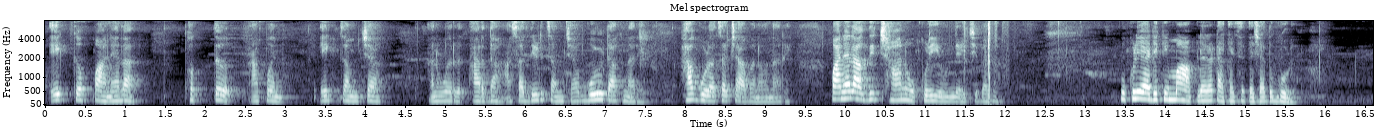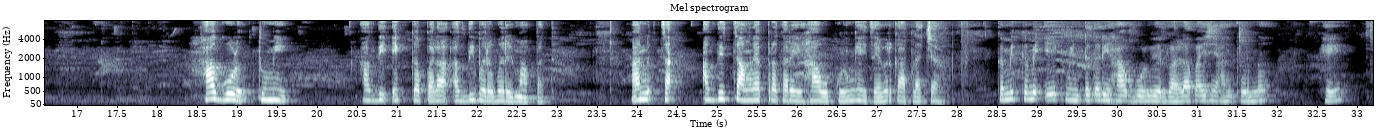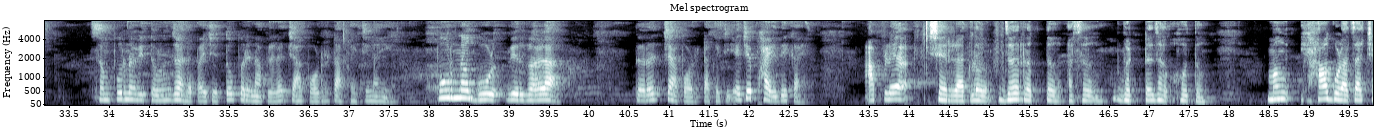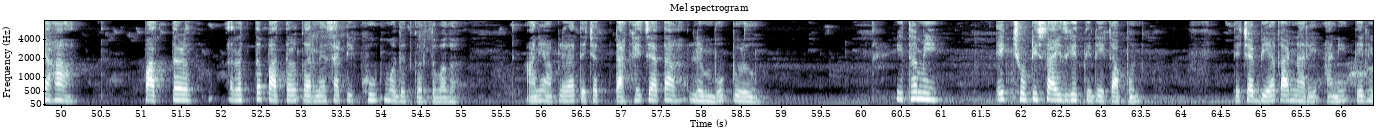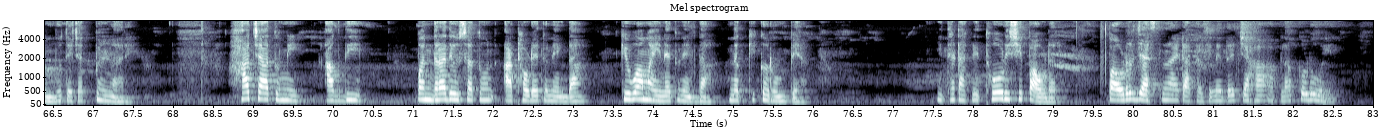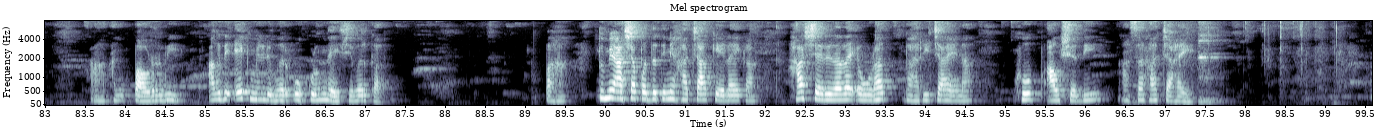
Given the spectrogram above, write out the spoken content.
एक कप पाण्याला फक्त आपण एक चमचा आणि वर अर्धा असा दीड चमचा गूळ टाकणार आहे. हा गुळाचा चहा बनवणार आहे. पाण्याला अगदी छान उकळी येऊन द्यायची बघा. उकळी आली की मग आपल्याला टाकायचं त्याच्यात गूळ. हा गूळ तुम्ही अगदी एक कपाला अगदी बरोबर आहे मापात. आणि चा अगदी चांगल्या प्रकारे हा उकळून घ्यायचा आहे बरं का आपला चहा. कमीत कमी एक मिनटं तरी हा गूळ विरघळला पाहिजे आणि पूर्ण हे संपूर्ण वितळून झालं पाहिजे. तोपर्यंत आपल्याला चहा पावडर टाकायची नाही. पूर्ण गूळ विरघळला तरच चहा पावडर टाकायची. याचे फायदे काय? आपल्या शरीरातलं जर रक्त असं घट्ट झा होतं मग हा गुळाचा चहा पातळ रक्त पातळ करण्यासाठी खूप मदत करतो बघा. आणि आपल्याला त्याच्यात टाकायचे आता लिंबू पिळून. इथं मी एक छोटी साईज घेतलेली आहे कापून त्याच्या बिया काढणारे आणि ते लिंबू त्याच्यात पिळणार. आहे हा चहा तुम्ही अगदी पंधरा दिवसातून आठवड्यातून एकदा किंवा महिन्यातून एकदा नक्की करून प्या. इथं टाकली थोडीशी पावडर. पावडर जास्त नाही टाकायची नाही तर चहा आपला कडू होईल. आणि पावडर बी अगदी एक मिनिटभर उकळून द्यायची बरं का. पहा तुम्ही अशा पद्धतीने हा चहा केला आहे का? हा शरीराला एवढा भारी चहा आहे ना खूप औषधी असा हा चहा आहे.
